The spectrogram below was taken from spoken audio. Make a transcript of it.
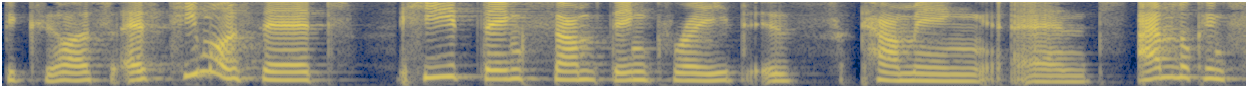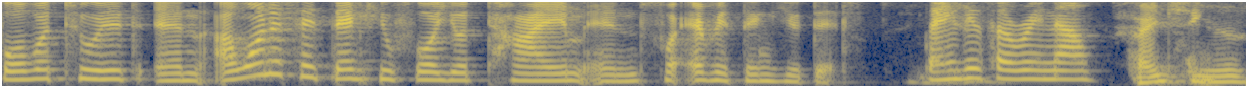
Because as Timo said, he thinks something great is coming and I'm looking forward to it. And I want to say thank you for your time and for everything you did. Thank you, Sabrina. Thank you.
